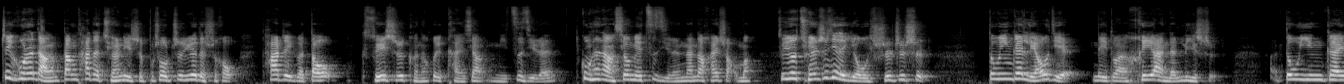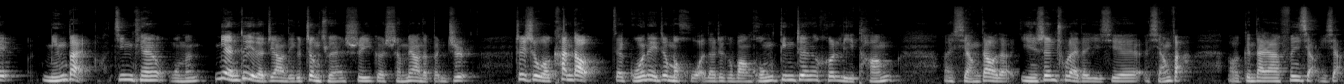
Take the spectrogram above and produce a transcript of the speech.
这个共产党当他的权利是不受制约的时候，他这个刀随时可能会砍向你自己人。共产党消灭自己人难道还少吗？所以说，全世界的有识之士都应该了解那段黑暗的历史，都应该明白今天我们面对的这样的一个政权是一个什么样的本质。这是我看到在国内这么火的这个网红丁真和李唐，呃想到的引申出来的一些想法啊，跟大家分享一下。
